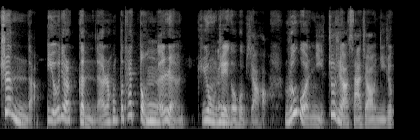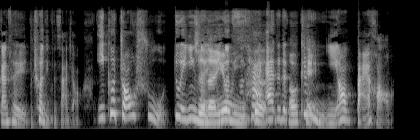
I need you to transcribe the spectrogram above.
正的，有点梗的，然后不太懂的人用这个会比较好。如果你就是要撒娇，你就干脆彻底的撒娇，一个招数对应的一个姿态，哎，对对，就是你要摆好。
